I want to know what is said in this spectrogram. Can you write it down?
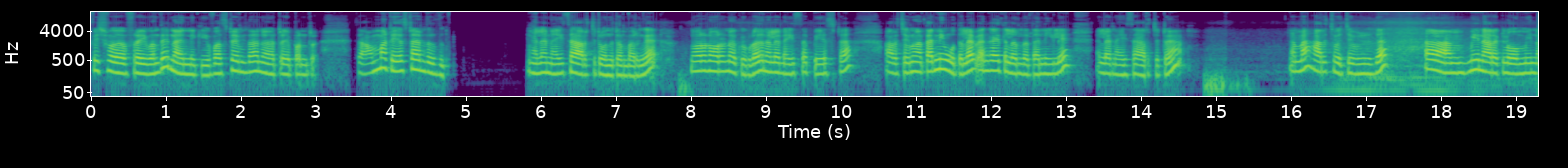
ஃபிஷ் ஃப்ரை வந்து நான் இன்றைக்கி ஃபஸ்ட் டைம் தான் நான் ட்ரை பண்ணுறேன் செம்ம டேஸ்ட்டாக இருந்தது. நல்லா நைஸாக அரைச்சிட்டு வந்துட்டேன் பாருங்கள் நொர நொரன்னு இருக்கக்கூடாது. நல்லா நைஸாக பேஸ்ட்டாக அரைச்சிக்கணும். நான் தண்ணி ஊற்றலை வெங்காயத்தில் இருந்த தண்ணியிலே நல்லா நைஸாக அரைச்சிட்டேன். நம்ம அரைச்சி வச்ச விழுதை மீன் அரை கிலோ மீன்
